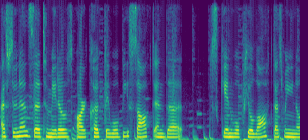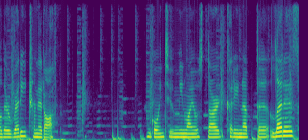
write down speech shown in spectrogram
As soon as the tomatoes are cooked they will be soft and the skin will peel off. That's when you know they're ready, turn it off. I'm going to meanwhile start cutting up the lettuce.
